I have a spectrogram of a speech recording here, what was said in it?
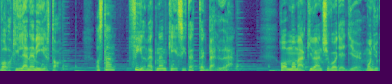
valaki le nem írta. Aztán filmet nem készítettek belőle. Ha ma már kíváncsi vagy egy mondjuk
